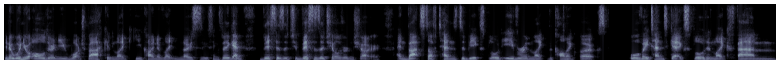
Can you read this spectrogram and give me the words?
you know, when you're older and you watch back and like you kind of like notice these things. But again, this is a this is a children's show, and that stuff tends to be explored either in like the comic books or they tend to get explored in like fan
